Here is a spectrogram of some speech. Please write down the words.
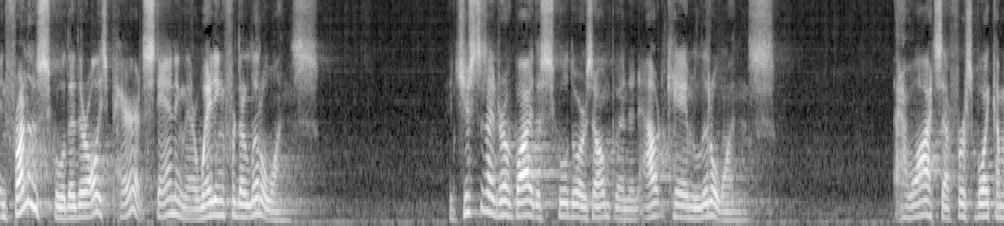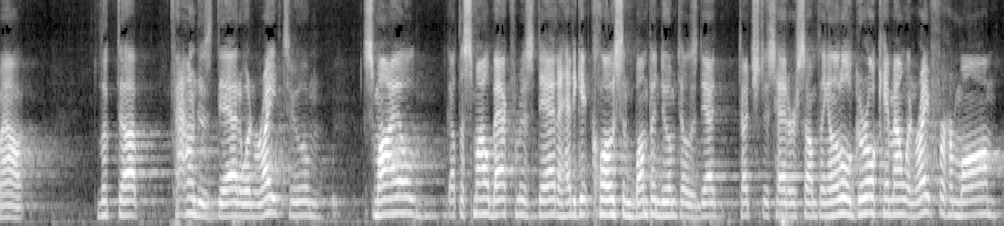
in front of the school, there, there are all these parents standing there waiting for their little ones. And just as I drove by, the school doors opened, and out came little ones. And I watched that first boy come out, looked up, found his dad, went right to him, smiled, got the smile back from his dad, and had to get close and bump into him until his dad touched his head or something. And the little girl came out, went right for her mom.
